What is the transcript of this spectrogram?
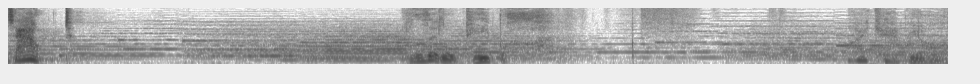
things out? Little people. Why can't we all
